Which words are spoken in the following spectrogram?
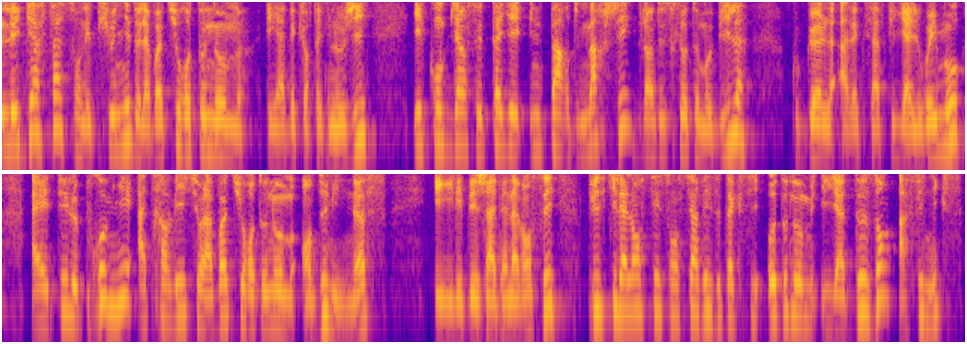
Les GAFA sont les pionniers de la voiture autonome et avec leur technologie, ils comptent bien se tailler une part du marché de l'industrie automobile. Google, avec sa filiale Waymo, a été le premier à travailler sur la voiture autonome en 2009 et il est déjà bien avancé puisqu'il a lancé son service de taxi autonome il y a deux ans à Phoenix,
